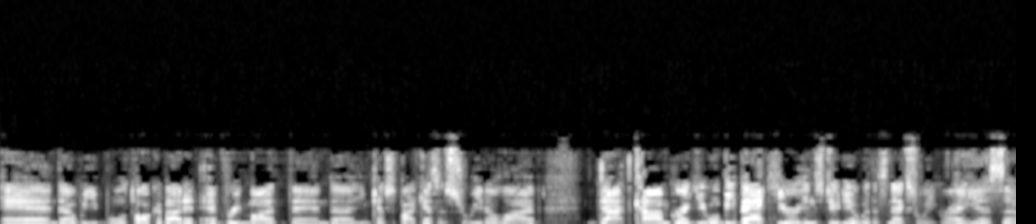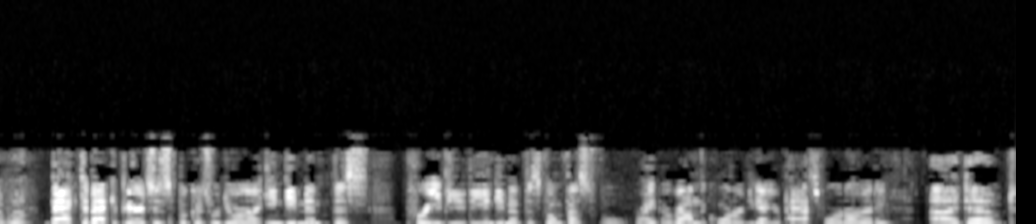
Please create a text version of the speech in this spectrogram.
And uh, we will talk about it every month. And uh, you can catch the podcast at CerritoLive.com. Greg, you will be back here in studio with us next week, right? yes, I will. Back to back appearances because we're doing our Indie Memphis preview, the Indie Memphis Film Festival, right around the corner. You got your pass for it already? I don't.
